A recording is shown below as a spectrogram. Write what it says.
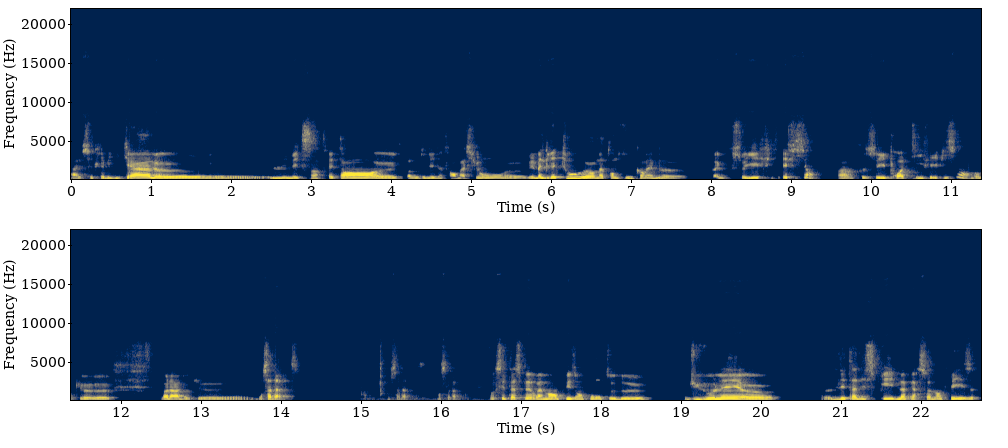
Le secret médical, le médecin traitant ne va pas vous donner d'informations. mais malgré tout, on attend de vous quand même bah, que vous soyez efficient, hein, que vous soyez proactif et efficient. Donc voilà, donc on s'adapte. On s'adapte. On s'adapte. Donc cet aspect vraiment prise en compte de, du volet de l'état d'esprit de la personne en crise.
